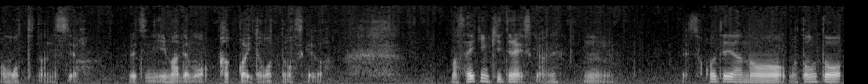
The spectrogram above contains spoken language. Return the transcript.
思ってたんですよ。別に今でもかっこいいと思ってますけど。まあ最近聞いてないですけどね。うん。そこであの、もともと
